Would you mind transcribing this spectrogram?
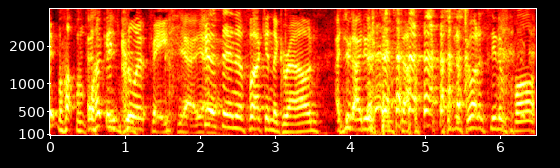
off a fucking In cliff. face, yeah, yeah, Just in the fucking the ground. I dude, I do the same stuff. I just want to see them fall.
